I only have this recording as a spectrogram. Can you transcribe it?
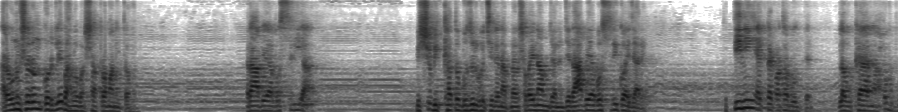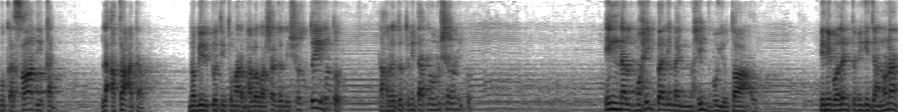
আর অনুসরণ করলে ভালোবাসা প্রমাণিত হয়। রাবেয়া বসরিয়া। বিশ্ববিখ্যাত বুজুর্গ ছিলেন আপনারা, সবাই নাম জানেন যে রাবেয়া বসরি কয় যারে তিনি একটা কথা বলতেন। নবীর প্রতি তোমার ভালোবাসা যদি সত্যই হতো, তাহলে তো তুমি তাকে অনুসরণই করতে। ইন্নাল তিনি বলেন, তুমি কি জানো না,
